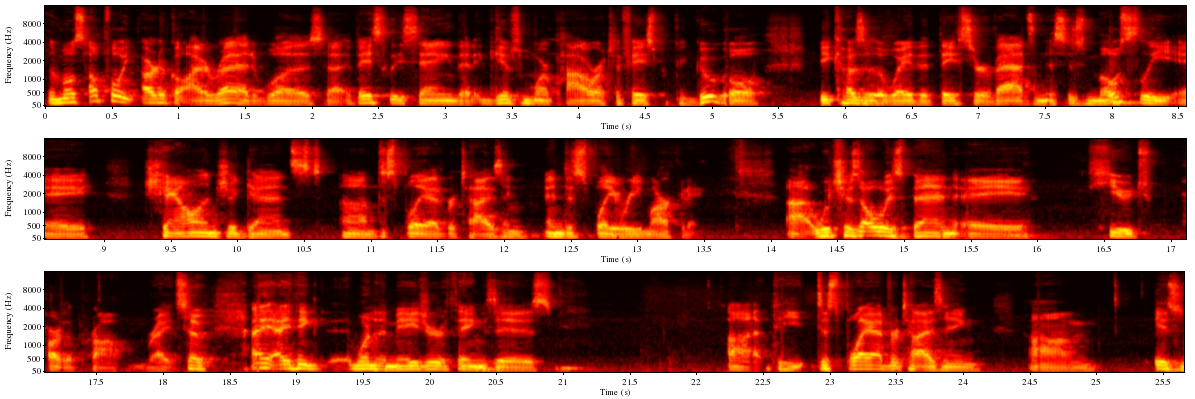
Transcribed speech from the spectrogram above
the most helpful article I read was uh, basically saying that it gives more power to Facebook and Google because of the way that they serve ads, and this is mostly a challenge against um, display advertising and display remarketing, uh, which has always been a huge part of the problem, right? So I, I think one of the major things is uh, the display advertising um, is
